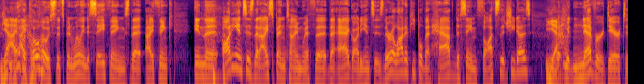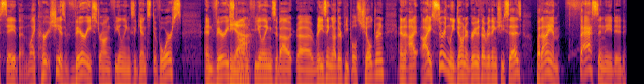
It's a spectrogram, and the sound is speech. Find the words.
yeah, I, have I a co-host that, that's been willing to say things that I think in the audiences that I spend time with, the the ag audiences, there are a lot of people that have the same thoughts that she does, yeah. would never dare to say them. Like her, she has very strong feelings against divorce and very strong yeah. feelings about uh, raising other people's children. And I, I certainly don't agree with everything she says, but I am fascinated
